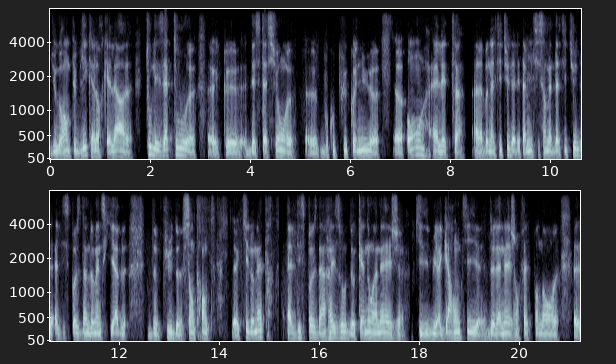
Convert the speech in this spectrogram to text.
du grand public, alors qu'elle a tous les atouts que des stations beaucoup plus connues ont. Elle est à la bonne altitude, elle est à 1600 mètres d'altitude, elle dispose d'un domaine skiable de plus de 130 kilomètres, elle dispose d'un réseau de canaux à neige qui lui a garanti de la neige en fait pendant euh,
